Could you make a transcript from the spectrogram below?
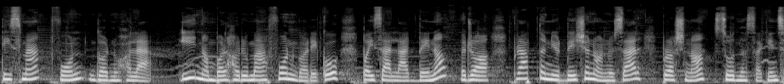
उनातिसमा फोन गर्नुहोला। यी नम्बरहरूमा फोन गरेको पैसा लाग्दैन र प्राप्त निर्देशन अनुसार प्रश्न सोध्न सकिन्छ।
